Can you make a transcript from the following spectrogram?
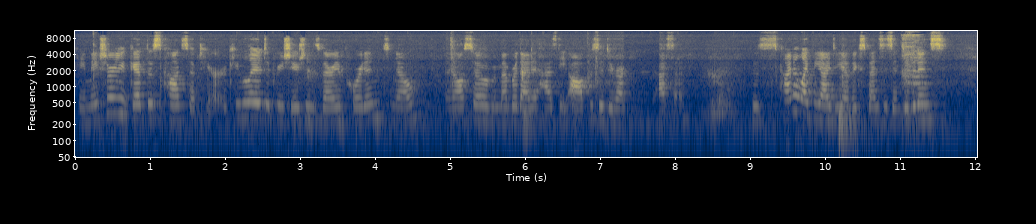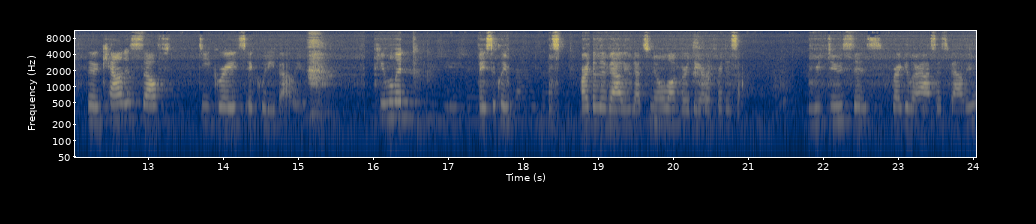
Okay, make sure you get this concept here. Accumulated depreciation is very important to know, and also remember that it has the opposite direction of asset. Is kind of like the idea of expenses and dividends. The account itself degrades equity value. Depreciation basically represents part of the value that's no longer there for this reduces regular assets value.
